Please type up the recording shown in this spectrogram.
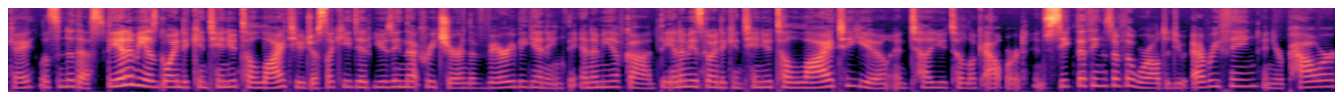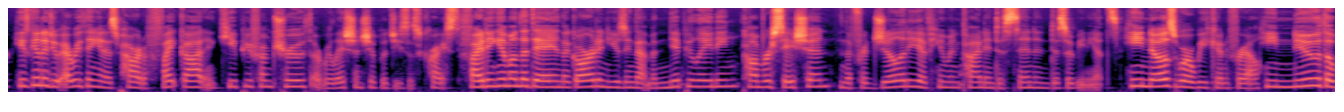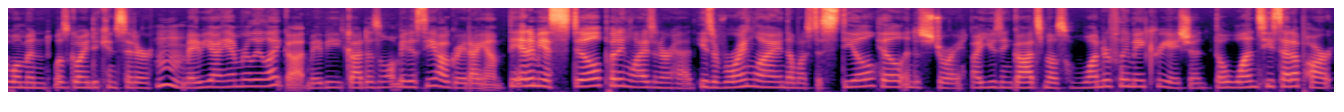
Okay, listen to this. The enemy is going to continue to lie to you just like he did using that creature in the very beginning, the enemy of God. The enemy is going to continue to lie to you and tell you to look outward and seek the things of the world, to do everything in your power. He's going to do everything in his power to fight God and keep you from truth, relationship with Jesus Christ. Fighting him on the day in the garden using that manipulating conversation and the fragility of humankind into sin and disobedience. He knows we're weak and frail. He knew the woman was going to consider, hmm, maybe I am really like God. Maybe God doesn't want me to see how great I am. The enemy is still putting lies in her head. He's a roaring lion that wants to steal, kill, and destroy by using God's most wonderfully made creation, the ones he set apart,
